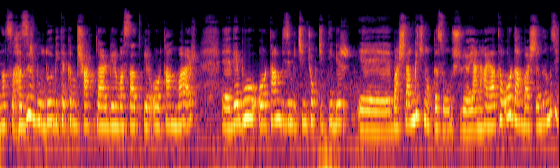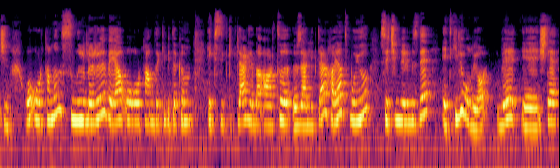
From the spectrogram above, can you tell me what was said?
nasıl hazır bulduğu bir takım şartlar, bir vasat, bir ortam var. E, ve bu ortam bizim için çok ciddi bir e, başlangıç noktası oluşturuyor. Yani hayata oradan başladığımız için o ortamın sınırları veya o ortamdaki bir takım eksiklikler ya da artı özellikler hayat boyu seçimlerimizde etkili oluyor ve e, işte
